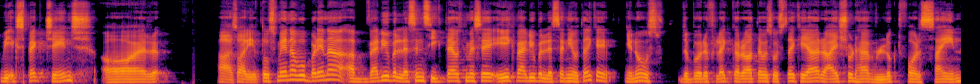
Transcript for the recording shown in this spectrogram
वी एक्सपेक्ट चेंज और हाँ सॉरी तो उसमें ना वो बड़े ना वैल्यूबल लेसन सीखता है, उसमें से एक वैल्यूबल लेसन ये होता है कि यू नो उस जब वो रिफ्लेक्ट कर रहा होता है, वो सोचता है कि यार I should have looked for sign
